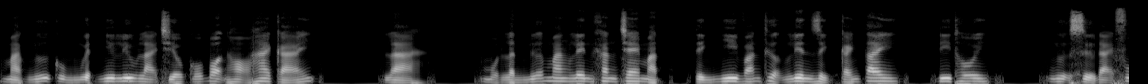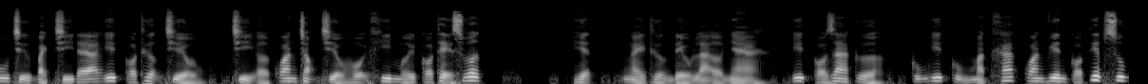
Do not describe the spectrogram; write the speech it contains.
mạc ngữ cùng Nguyệt Như lưu lại chiếu cố bọn họ hai cái, là, một lần nữa mang lên khăn che mặt, tình nhi ván thượng liên dịch cánh tay, đi thôi. Ngự sử đại phu trừ bạch trí đã ít có thượng triều, chỉ ở quan trọng triều hội khi mới có thể xuất. Hiện, ngày thường đều là ở nhà, ít có ra cửa, cũng ít cùng mặt khác quan viên có tiếp xúc,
